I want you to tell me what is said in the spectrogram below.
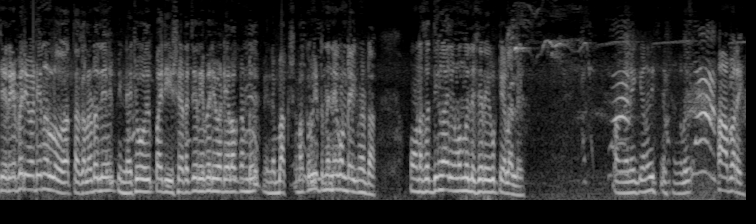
ചെറിയ പരിപാടിയാണുള്ളൂ അത്തക്കളടൽ പിന്നെ ചോ പരീക്ഷയുടെ ചെറിയ പരിപാടികളൊക്കെ ഉണ്ട്. പിന്നെ ഭക്ഷണമൊക്കെ വീട്ടിൽ നിന്ന് തന്നെ കേട്ടോ. ഓണസദ്യയും കാര്യങ്ങളൊന്നും ഇല്ല ചെറിയ കുട്ടികളല്ലേ? അങ്ങനെയൊക്കെയാണ് വിശേഷങ്ങൾ. ആ പറയും.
